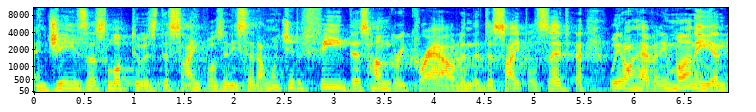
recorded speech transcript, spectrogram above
and Jesus looked to his disciples and he said, I want you to feed this hungry crowd. And the disciples said, We don't have any money, and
